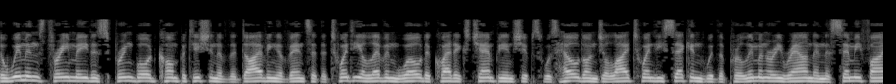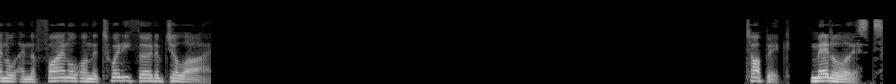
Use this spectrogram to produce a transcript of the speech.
The women's 3 meters springboard competition of the diving events at the 2011 World Aquatics Championships was held on July 22 with the preliminary round and the semi-final and the final on the 23rd of July. Topic: Medalists.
